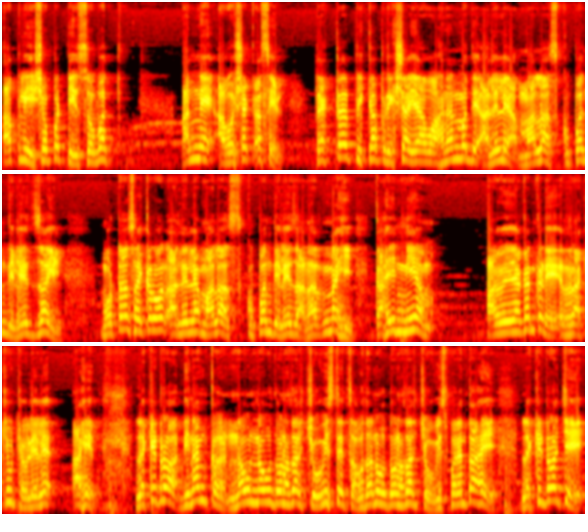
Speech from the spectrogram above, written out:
आपली हिशोपट्टी सोबत आणणे आवश्यक असेल. ट्रॅक्टर पिकअप रिक्षा या वाहनांमध्ये आलेल्या मालास कुपन दिले जाईल. मोटारसायकलवर आलेल्या मालास कुपन दिले जाणार नाही. काही नियम आयोजकांकडे राखीव ठेवलेले आहेत. लकी ड्रॉ दिनांक नऊ नऊ दोन हजार चोवीस ते चौदा नऊ दोन हजार चोवीसपर्यंत आहे. लकी ड्रॉचे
